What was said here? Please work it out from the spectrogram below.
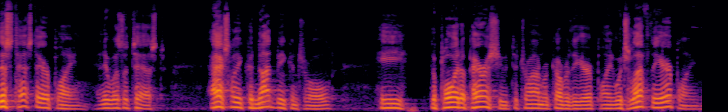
this test airplane, and it was a test, actually could not be controlled. He deployed a parachute to try and recover the airplane, which left the airplane,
